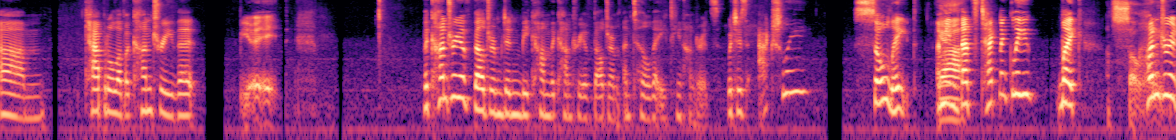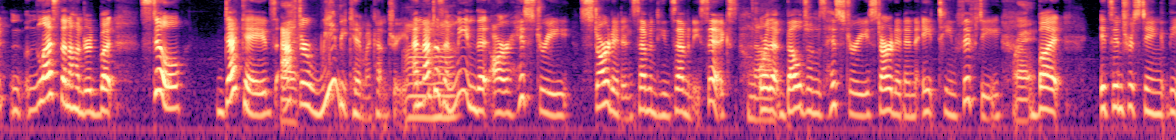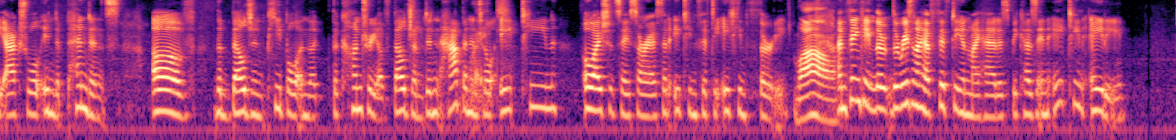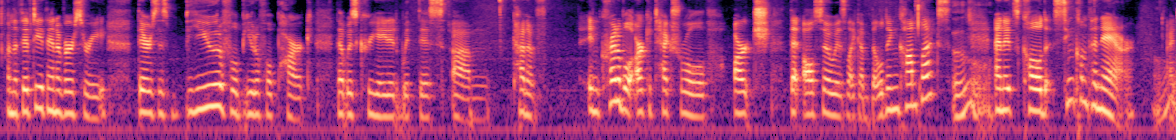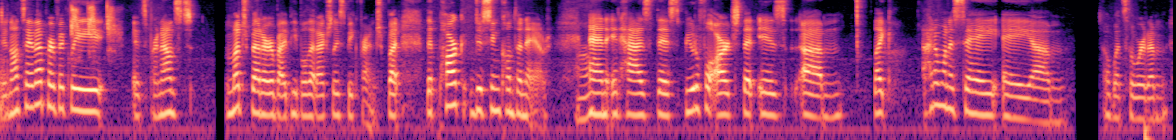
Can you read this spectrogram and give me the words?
um, capital of a country that it, the country of Belgium didn't become the country of Belgium until the 1800s, which is actually so late. I Yeah. mean, that's technically like so late. 100 less than 100 but still decades Right. after we became a country and that Mm-hmm. doesn't mean that our history started in 1776 No. or that belgium's history started in 1850 Right. but it's interesting the actual independence of the belgian people and the, the country of belgium didn't happen until Right. 18 oh i should say sorry i said 1850 1830 Wow. I'm thinking the the reason I have 50 in my head is because in 1880 on the 50th anniversary there's this beautiful beautiful park that was created with this um, kind of incredible architectural arch that also is like a building complex Ooh. and it's called Cinquantenaire. I did not say that perfectly. It's pronounced much better by people that actually speak French, but the Parc du Cinquantenaire. And it has this beautiful arch that is um like I don't want to say a um oh what's the word? I'm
